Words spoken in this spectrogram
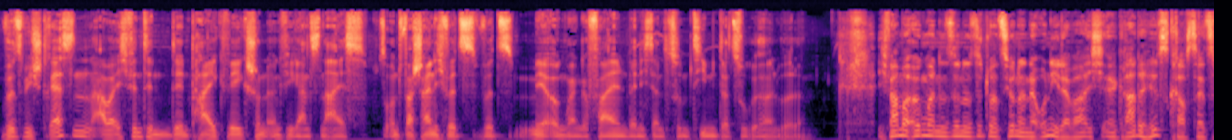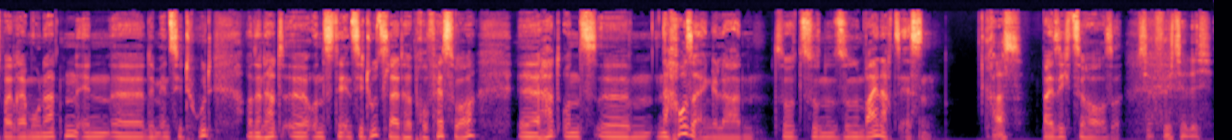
würde es mich stressen, aber ich finde den, den Pike-Weg schon irgendwie ganz nice. So, und wahrscheinlich wird's wird's mir irgendwann gefallen, wenn ich dann zum Team dazugehören würde. Ich war mal irgendwann in so einer Situation an der Uni, da war ich äh, gerade Hilfskraft seit zwei, drei Monaten in äh, dem Institut und dann hat äh, uns der Institutsleiter, Professor, äh, hat uns ähm, nach Hause eingeladen, so zu so einem Weihnachtsessen Krass. bei sich zu Hause. Ist ja fürchterlich.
